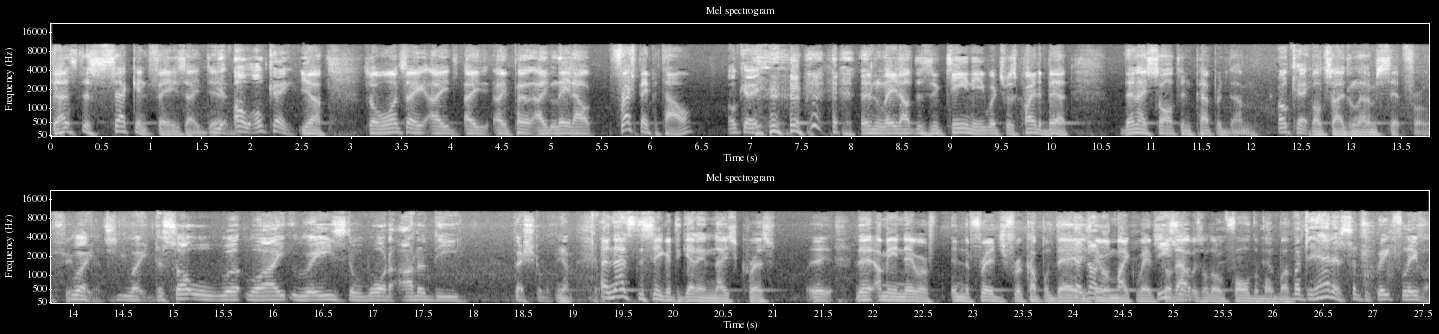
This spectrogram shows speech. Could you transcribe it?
That's the second phase I did. Yeah. Oh, okay. Yeah. So once I I I, I, put, I laid out fresh paper towel Okay. and laid out the zucchini, which was quite a bit. Then I salt and peppered them Okay. both sides and let them sit for a few Right. minutes. Right. The salt will ri- raise the water out of the vegetable. Yeah, and that's the secret to getting a nice crisp. Uh, they, I mean, they were in the fridge for a couple days. Yeah, no, they were microwaved, so that was a little foldable. But, But they had a, such a great flavor,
